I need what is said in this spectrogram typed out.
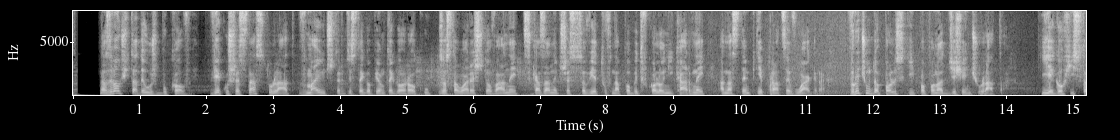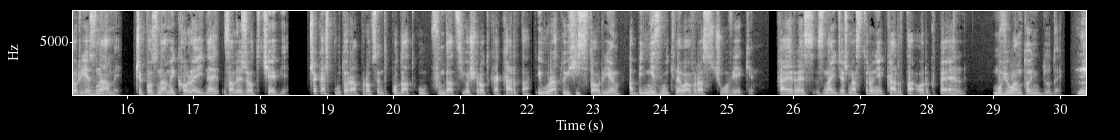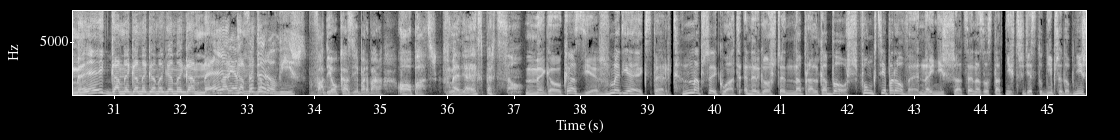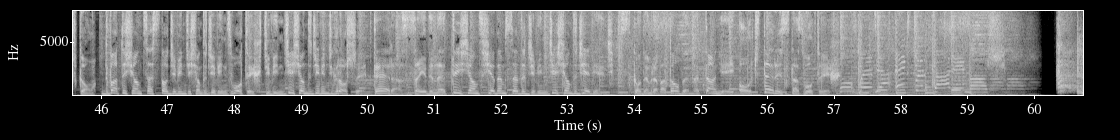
Nazywał się Tadeusz Bukowy. W wieku 16 lat, w maju 1945 roku, został aresztowany, skazany przez Sowietów na pobyt w kolonii karnej, a następnie pracę w łagrach. Wrócił do Polski po ponad 10 latach. Jego historię znamy. Czy poznamy kolejne, zależy od ciebie. Przekaż 1,5% podatku Fundacji Ośrodka Karta i uratuj historię, aby nie zniknęła wraz z człowiekiem. KRS znajdziesz na stronie karta.org.pl. Mówił Antoni Dudek. Mega, mega, mega, mega, mega, mega, Marian, co mega... ty robisz? Wabię okazję, Barbara. O, patrz, w Media Expert są. Mega okazje w Media Expert. Na przykład energooszczędna pralka Bosch, funkcje parowe, najniższa cena z ostatnich 30 dni przed obniżką 2199 zł 99 groszy. Teraz za jedyne 1799 z kodem rabatowym taniej o 400 zł.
